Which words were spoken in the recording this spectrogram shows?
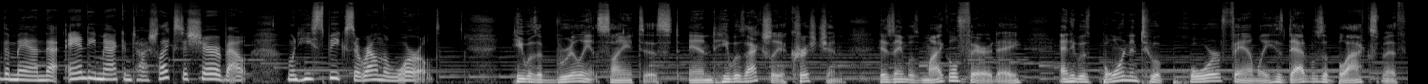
the man that Andy McIntosh likes to share about when he speaks around the world. He was a brilliant scientist and he was actually a Christian. His name was Michael Faraday, and he was born into a poor family. His dad was a blacksmith,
